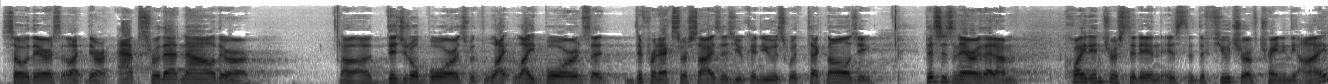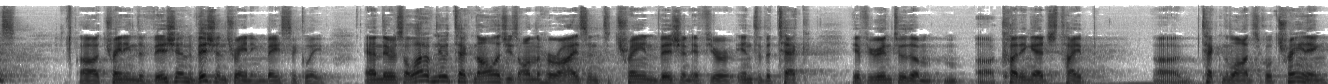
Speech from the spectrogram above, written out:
So there's like, there are apps for that now. There are uh, digital boards with light, light boards that different exercises you can use with technology. This is an area that I'm quite interested in is the, the future of training the eyes, uh, training the vision, vision training basically. And there's a lot of new technologies on the horizon to train vision if you're into the tech, if you're into the uh, cutting edge type uh, technological training.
